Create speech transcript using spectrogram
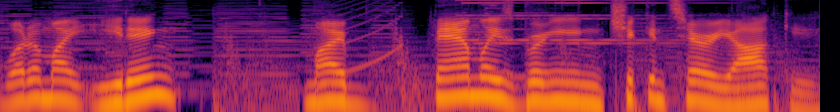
what am I eating? My family's bringing chicken teriyaki.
